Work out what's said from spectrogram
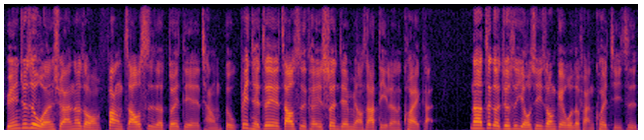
原因就是我很喜欢那种放招式的堆叠强度，并且这些招式可以瞬间秒杀敌人的快感。那这个就是游戏中给我的反馈机制。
